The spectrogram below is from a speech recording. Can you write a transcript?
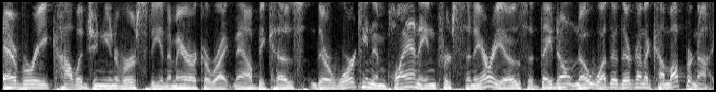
every college and university in America right now because they're working and planning for scenarios that they don't know whether they're going to come up or not.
